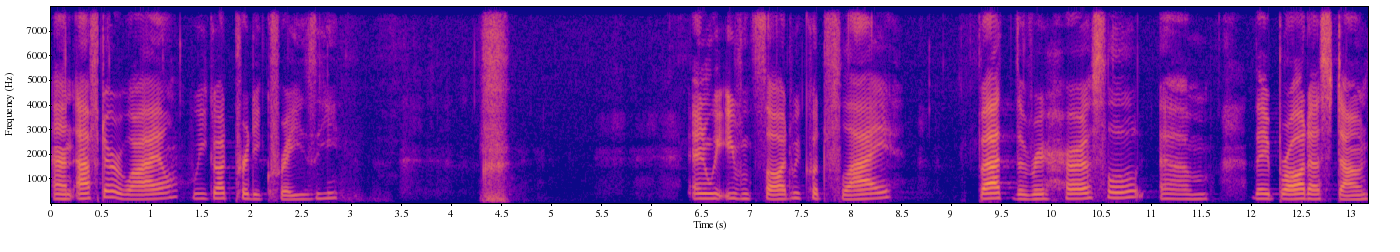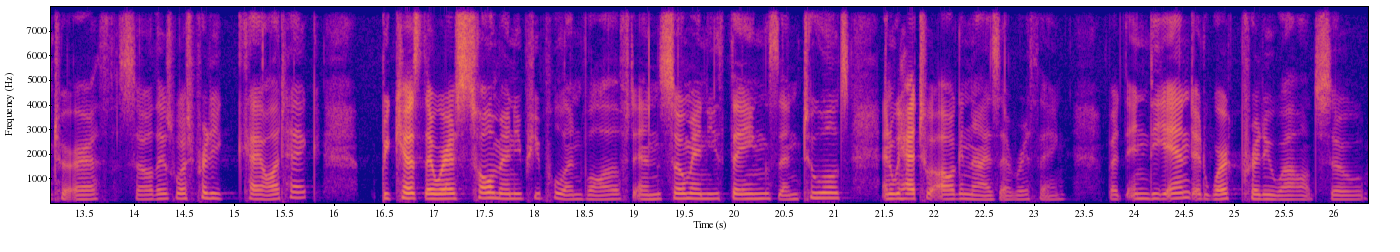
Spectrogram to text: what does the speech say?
And after a while, we got pretty crazy. and we even thought we could fly. But the rehearsal, um, they brought us down to earth. So this was pretty chaotic because there were so many people involved and so many things and tools, and we had to organize everything. But in the end, it worked pretty well. So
